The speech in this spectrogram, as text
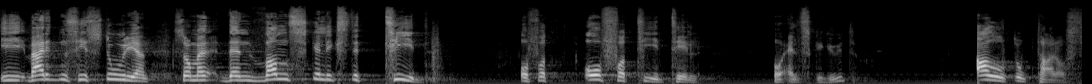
i verdenshistorien som er den vanskeligste tid å få, å få tid til å elske Gud. Alt opptar oss.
